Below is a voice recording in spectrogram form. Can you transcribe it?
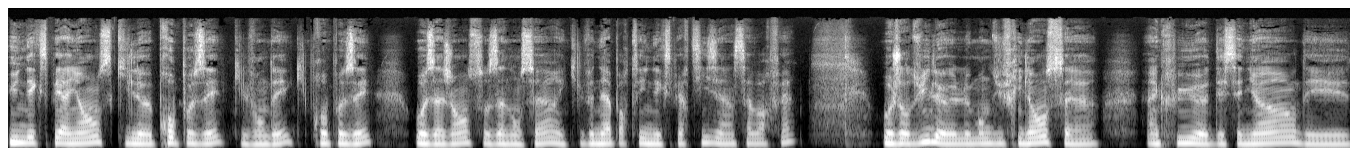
une expérience qu'ils proposaient, qu'ils vendaient, qu'ils proposaient aux agences, aux annonceurs et qu'ils venaient apporter une expertise et un savoir-faire. Aujourd'hui, le, monde du freelance euh, inclut euh, des seniors, des,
